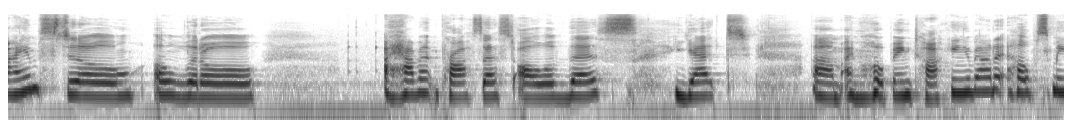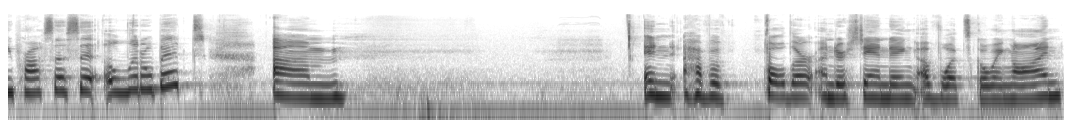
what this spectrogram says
I am still a little, I haven't processed all of this yet. Um, I'm hoping talking about it helps me process it a little bit um, and have a fuller understanding of what's going on.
